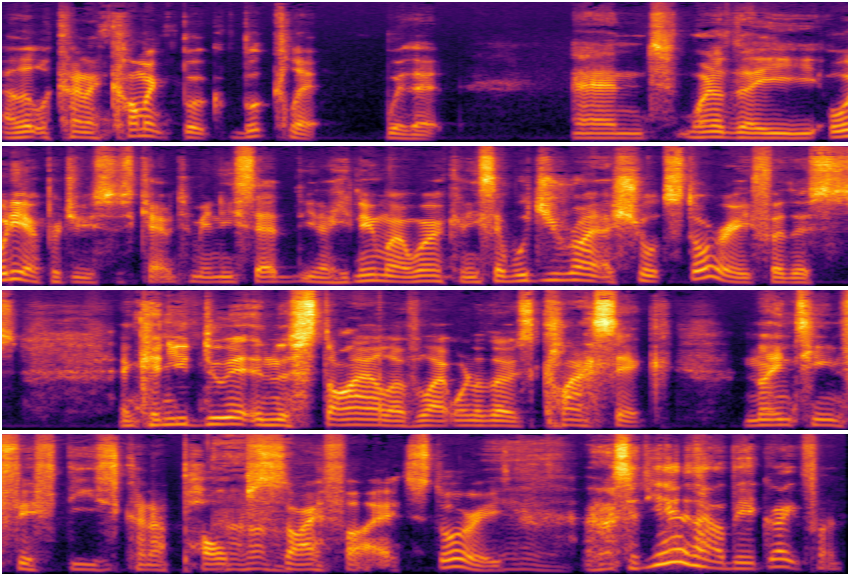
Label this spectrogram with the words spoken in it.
a little kind of comic book booklet with it. And one of the audio producers came to me and he said, you know, he knew my work and he said, Would you write a short story for this? And can you do it in the style of like one of those classic 1950s kind of pulp uh-huh. sci-fi stories? Yeah. And I said, Yeah, that would be a great fun.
